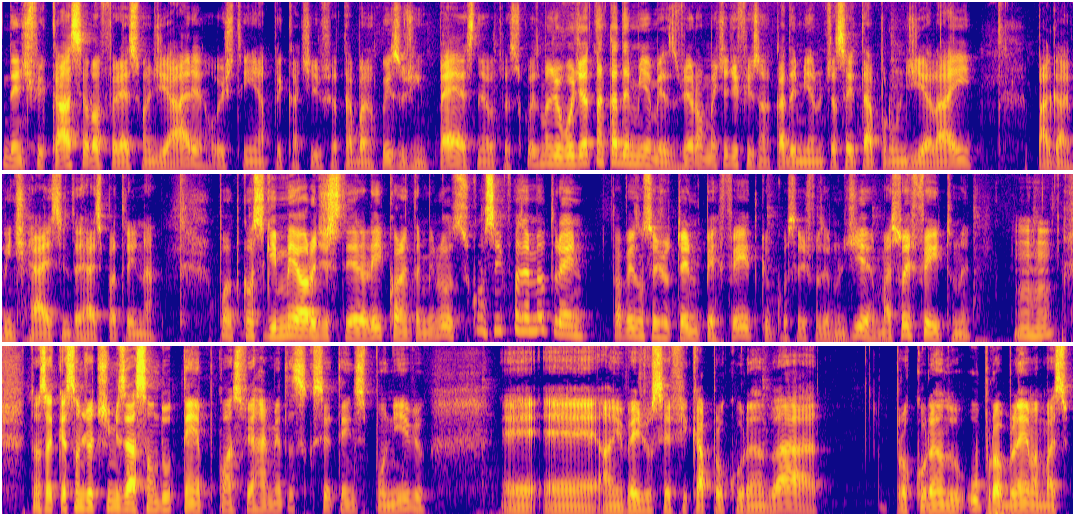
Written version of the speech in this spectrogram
identificar se ela oferece uma diária. Hoje tem aplicativos que já trabalham com isso, o Pass, né, outras coisas, mas eu vou direto na academia mesmo. Geralmente é difícil na academia não te aceitar por um dia lá e pagar 20 reais, 30 reais para treinar. Pronto, consegui meia hora de esteira ali, 40 minutos, consigo fazer meu treino. Talvez não seja o treino perfeito que eu gostaria de fazer no dia, mas foi feito, né? Uhum. Então, essa questão de otimização do tempo com as ferramentas que você tem disponível, é, é, ao invés de você ficar procurando, ah, procurando o problema, mas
